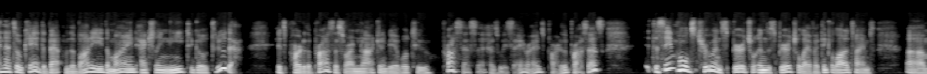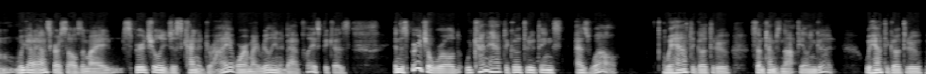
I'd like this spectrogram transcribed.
And that's okay. The, ba- the body, the mind actually need to go through that. It's part of the process, or I'm not going to be able to process it, as we say, right? It's part of the process. The same holds true in spiritual in the spiritual life. I think a lot of times um, we got to ask ourselves, am I spiritually just kind of dry, or am I really in a bad place? Because in the spiritual world, we kind of have to go through things as well we have to go through sometimes not feeling good. We have to go through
